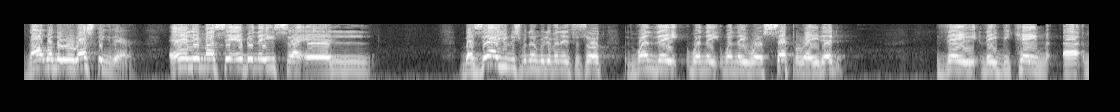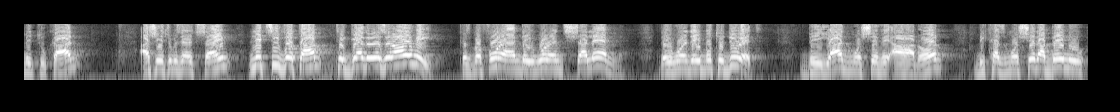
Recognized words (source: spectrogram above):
Not when they were resting there. Ele Israel when they when they when they were separated, they they became uh, mitukan. Litzivotam together as an army, because beforehand they weren't shalem, they weren't able to do it. beyad Moshe ve'Aharon, because Moshe Rabbeinu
